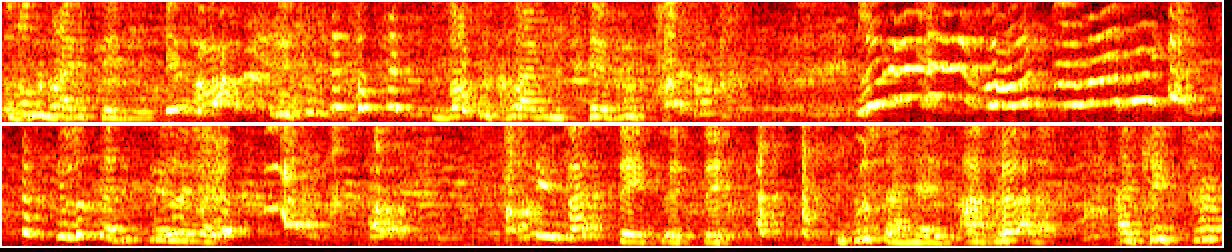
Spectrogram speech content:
Go to climb the table. He's so, about to climb the table. Look at him, he's so dramatic. he looked at the ceiling like He said stay, stay, stay. he pushed her head. I, pushed her. I kicked her.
